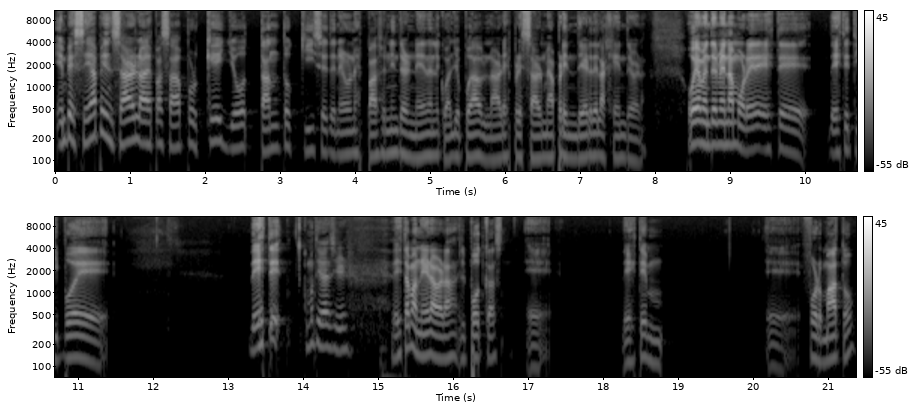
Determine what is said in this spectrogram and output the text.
empecé a pensar la vez pasada por qué yo tanto quise tener un espacio en internet en el cual yo pueda hablar, expresarme, aprender de la gente, ¿verdad? Obviamente me enamoré de este, de este tipo de... De este... ¿Cómo te iba a decir? De esta manera, ¿verdad? El podcast. Eh, de este eh, formato.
